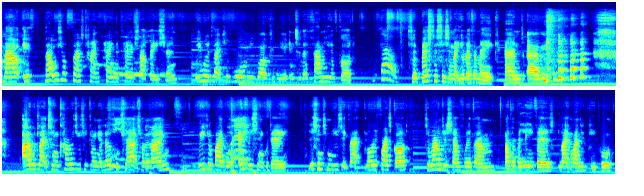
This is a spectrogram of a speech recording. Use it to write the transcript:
Now, if that was your first time praying the prayer of salvation, we would like to warmly welcome you into the family of God. It's the best decision that you'll ever make. And um, I would like to encourage you to join your local church online, read your Bible every single day, listen to music that glorifies God, surround yourself with um, other believers, like minded people,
